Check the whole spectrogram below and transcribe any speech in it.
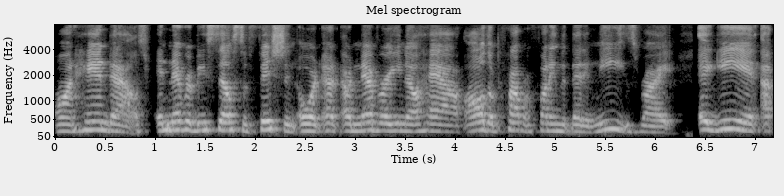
on handouts and never be self-sufficient or, or never, you know, have all the proper funding that, that it needs, right? Again, I,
